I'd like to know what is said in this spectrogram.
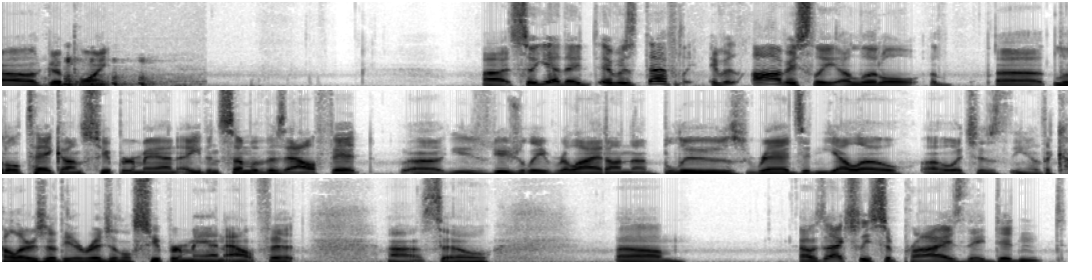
Oh, good point. uh, so yeah, they, it was definitely it was obviously a little uh, little take on Superman. Even some of his outfit uh, usually relied on the blues, reds, and yellow, uh, which is you know the colors of the original Superman outfit. Uh, so, um, I was actually surprised they didn't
